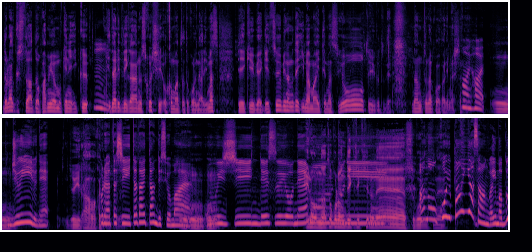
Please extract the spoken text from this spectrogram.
ドラッグストアとファミマ向けに行く、左手側の少し奥まったところにあります。定休日は月曜日なので今巻いてますよということでなんとなくわかりましたね、はいはい。うん。ジュイールねジュイルあわかこれ私いただいたんですよ前、うんうんうん。美味しいんですよねいろんなところにできてきてるね。すごいね。あのこういうパン屋さんが今ブ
